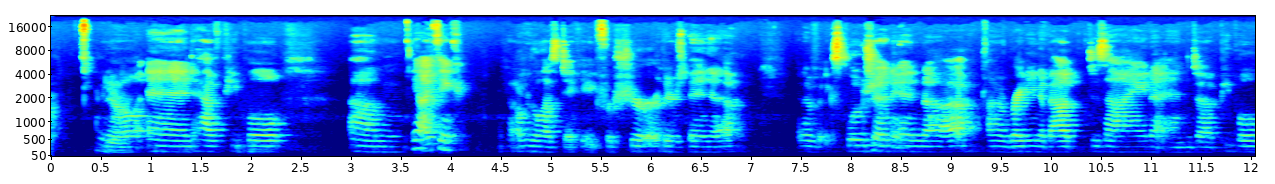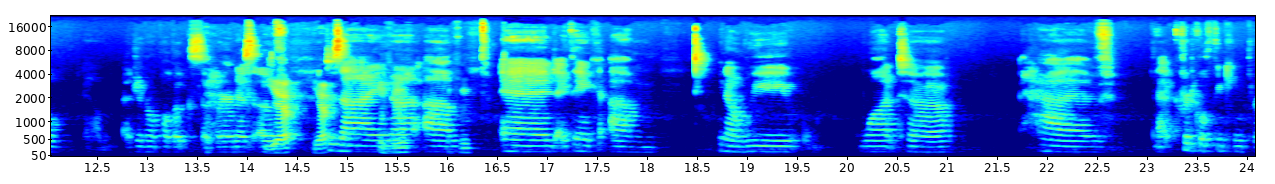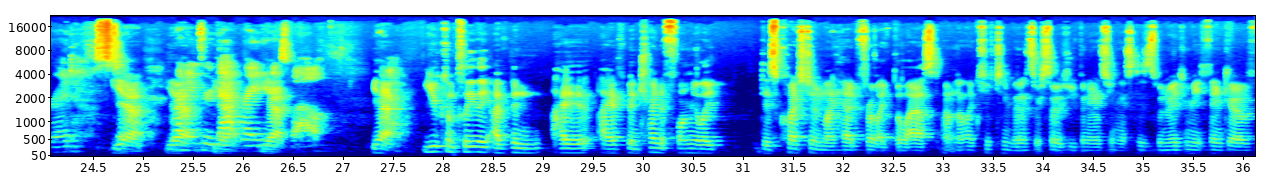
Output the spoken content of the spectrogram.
you Yeah. know, and have people. Um, yeah, I think you know, over the last decade, for sure, there's been a kind of explosion in uh, uh, writing about design and uh, people, general public's awareness of Yep. Yep. design. Mhm. Um, Mhm. And I think, um, you know, we want to have that critical thinking thread Yeah. Yeah. running through yeah, that writing yeah. as well. Yeah, Yeah. you completely. I've been I I've been trying to formulate this question in my head for like the last I don't know like fifteen minutes or so as you've been answering this because it's been making me think of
